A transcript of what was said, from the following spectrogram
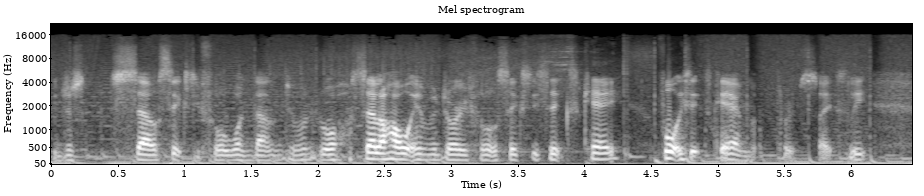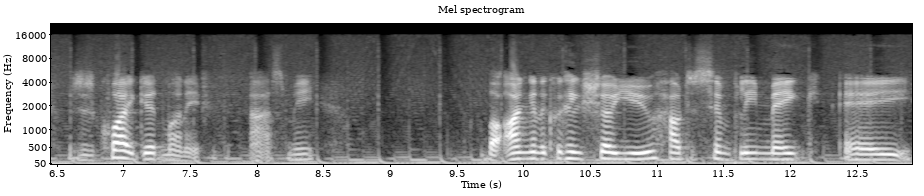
You just sell 64 1200 or sell a whole inventory for 66k 46k precisely which is quite good money if you ask me but I'm going to quickly show you how to simply make a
